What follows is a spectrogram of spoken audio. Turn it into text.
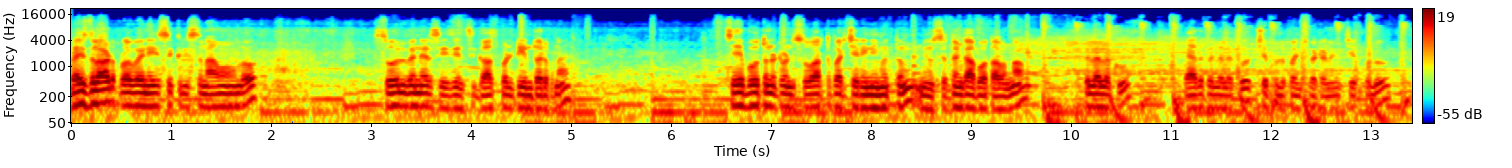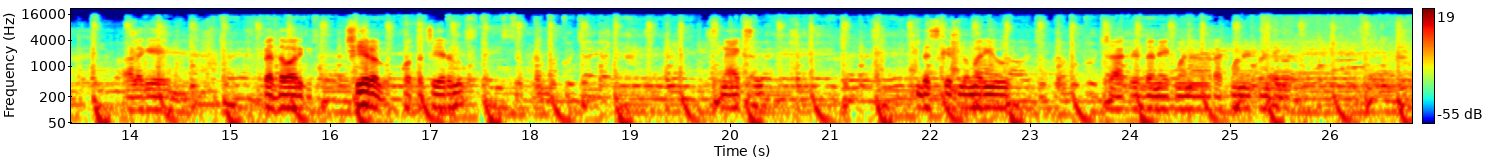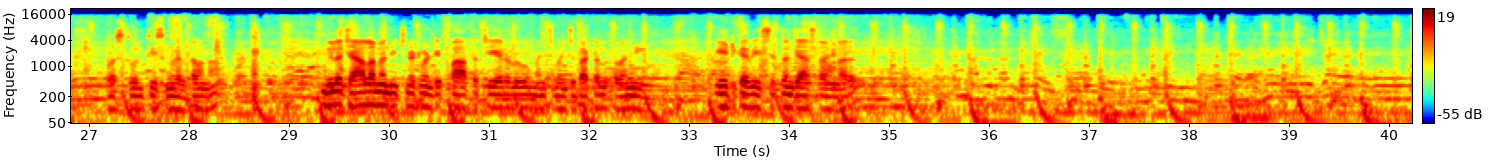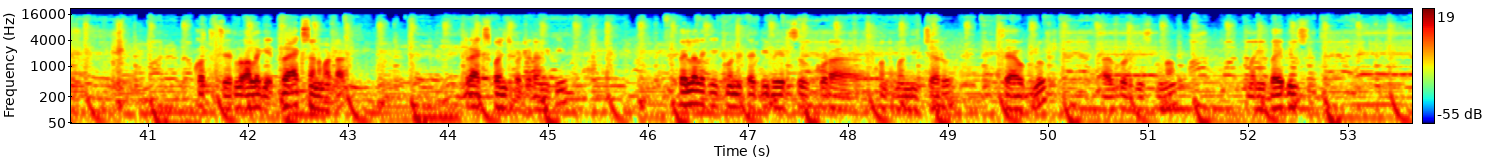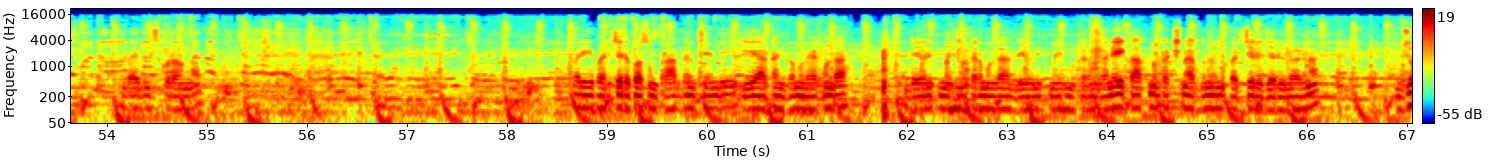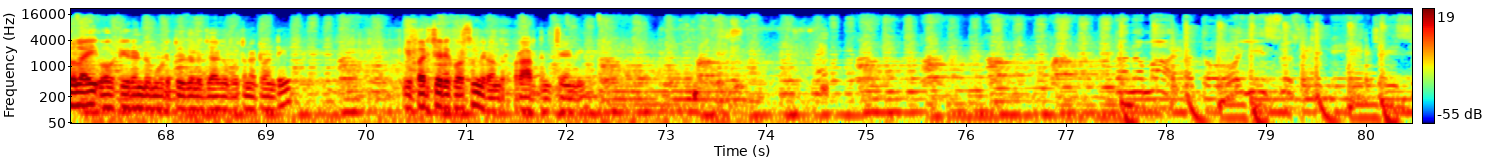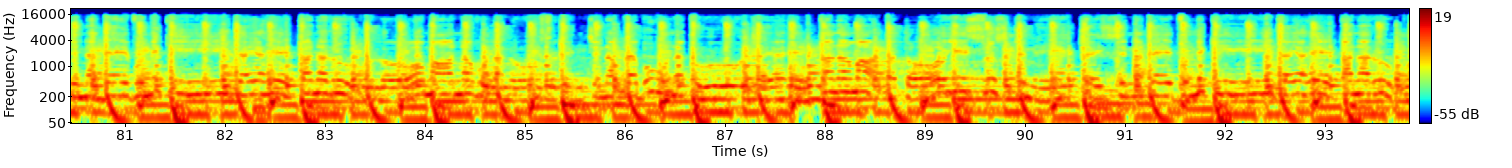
Praise lord ప్రభు యేసుక్రీస్తు నామంలో Soul Winners Agency Gospel Team తరపున చేయబోతున్నటువంటి సువార్త పరిచర్య నిమిత్తం మేము సిద్ధం కాబోతా ఉన్నాం. పిల్లలకు పేద పిల్లలకు చెప్పులు పంచిపెట్టడానికి చెప్పులు అలాగే పెద్దవారికి చీరలు కొత్త చీరలు స్నాక్స్ బిస్కెట్లు మరియు చాక్లెట్లు అనేకమైన రకమైనటువంటి వస్తువులు తీసుకుని వెళ్తా ఉన్నాం. మీలో చాలామంది ఇచ్చినటువంటి పాత చీరలు మంచి మంచి బట్టలు అవన్నీ ఏటికవి సిద్ధం చేస్తూ ఉన్నారు. కొత్త చీరలు అలాగే ట్రాక్స్ అనమాట ట్రాక్స్ పంచిపెట్టడానికి పిల్లలకి కొన్ని థర్టీ బేర్స్ కూడా కొంతమంది ఇచ్చారు సేవకులు. అవి కూడా తీసుకున్నాం. మరి బైబిల్స్ బైబిల్స్ కూడా ఉన్నాయి. మరి పరిచయం కోసం ప్రార్థన చేయండి. ఏ ఆటంకం లేకుండా దేవునికి మహిమకరంగా దేవునికి మహిమకరంగా అనేక ఆత్మ రక్షణార్థమై ఈ పరిచర్య జరిగేలాగిన జూలై ఒకటి రెండు మూడు తేదీలో జరగబోతున్నటువంటి ఈ పరిచర్య కోసం మీరు అందరూ ప్రార్థన చేయండి. రూపులో మానవులను ప్రభువునకు ಜನರು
